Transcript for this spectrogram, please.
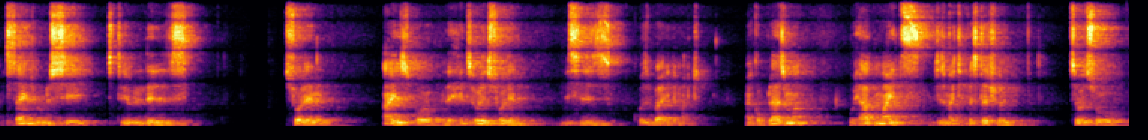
And signs we will see still there's swollen eyes or the head's always swollen. This is caused by the mycoplasma. We have mites, which is mite infestation. It's also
